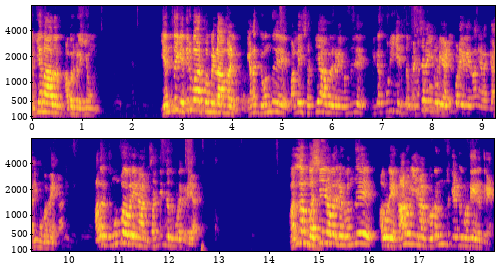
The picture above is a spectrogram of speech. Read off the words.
ஐயநாதன் அவர்களையும் எந்த எதிர்பார்ப்பும் இல்லாமல் எனக்கு வந்து மல்லை சத்யா அவர்களை வந்து மிக குறுகிய இந்த பிரச்சனையினுடைய அடிப்படையிலே தான் எனக்கு அறிமுகமே. அதற்கு முன்பு அவரை நான் சந்தித்தது கூட கிடையாது. வல்லம் பஷீர் அவர்கள் வந்து அவருடைய காணொலியை நான் தொடர்ந்து கேட்டுக்கொண்டே இருக்கிறேன்.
